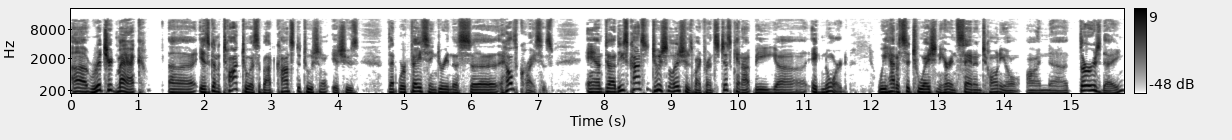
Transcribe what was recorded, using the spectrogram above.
Richard Mack uh, is going to talk to us about constitutional issues that we're facing during this uh, health crisis. And uh, these constitutional issues, my friends, just cannot be uh, ignored. We had a situation here in San Antonio on uh, Thursday.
